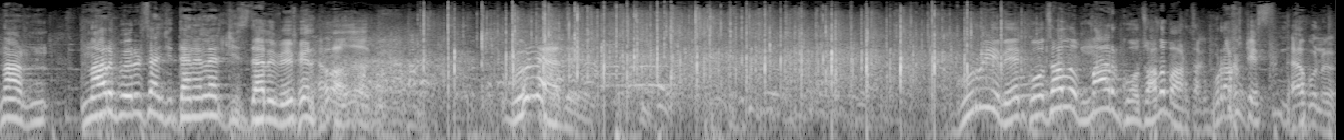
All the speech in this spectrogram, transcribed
Nar narı bölürsən ki, dənələr gizlənib belə baxır. Bu nədir? Quruyub, e, qocalıb, nar qocalıb artıq. Burax getsin də bunu.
